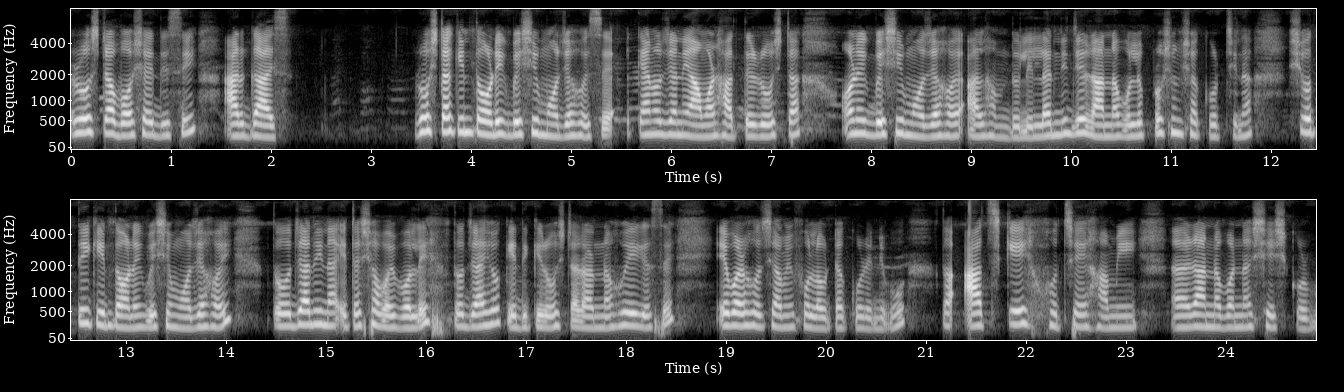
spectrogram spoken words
রোস্টটা বসাই দিছি। আর গাইস রোস্টটা কিন্তু অনেক বেশি মজা হয়েছে। কেন জানি আমার হাতের রোস্টটা অনেক বেশি মজা হয়, আলহামদুলিল্লাহ। নিজের রান্না বলে প্রশংসা করছি না সত্যিই কিন্তু অনেক বেশি মজা হয়। তো জানি না, এটা সবাই বলে। তো যাই হোক, এদিকে রোস্টটা রান্না হয়ে গেছে। এবার হচ্ছে আমি পোলাওটা করে নেব। তো আজকে হচ্ছে আমি রান্না বান্না শেষ করব।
